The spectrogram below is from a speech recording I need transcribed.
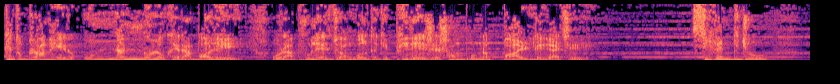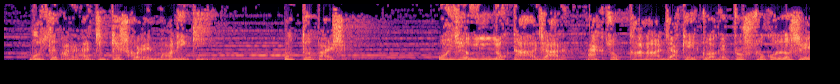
কিন্তু গ্রামের অন্যান্য লোকেরা বলে, ওরা ফুলের জঙ্গল থেকে ফিরে এসে সম্পূর্ণ পাল্টে গেছে। স্টিফেন কিছু বুঝতে পারে না, জিজ্ঞেস করে মানে কি? উত্তর পায় সে, ওই যে ওই লোকটা যার এক চোখ কানা যাকে একটু আগে প্রশ্ন করল সে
